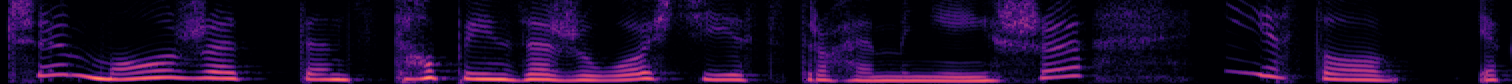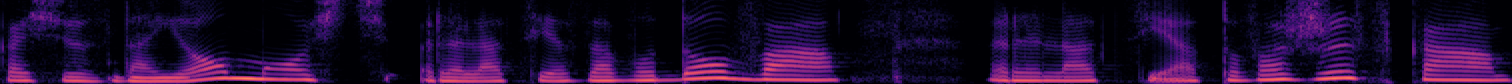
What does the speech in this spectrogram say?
czy może ten stopień zażyłości jest trochę mniejszy i jest to jakaś znajomość, relacja zawodowa, relacja towarzyska,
